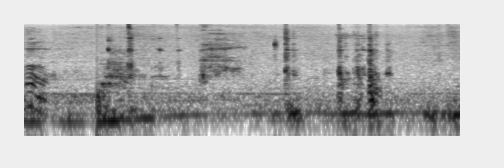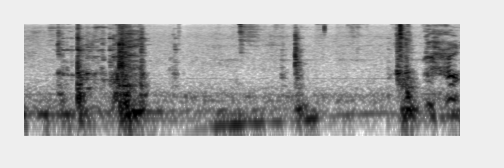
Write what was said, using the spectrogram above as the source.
Hmm. All right.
